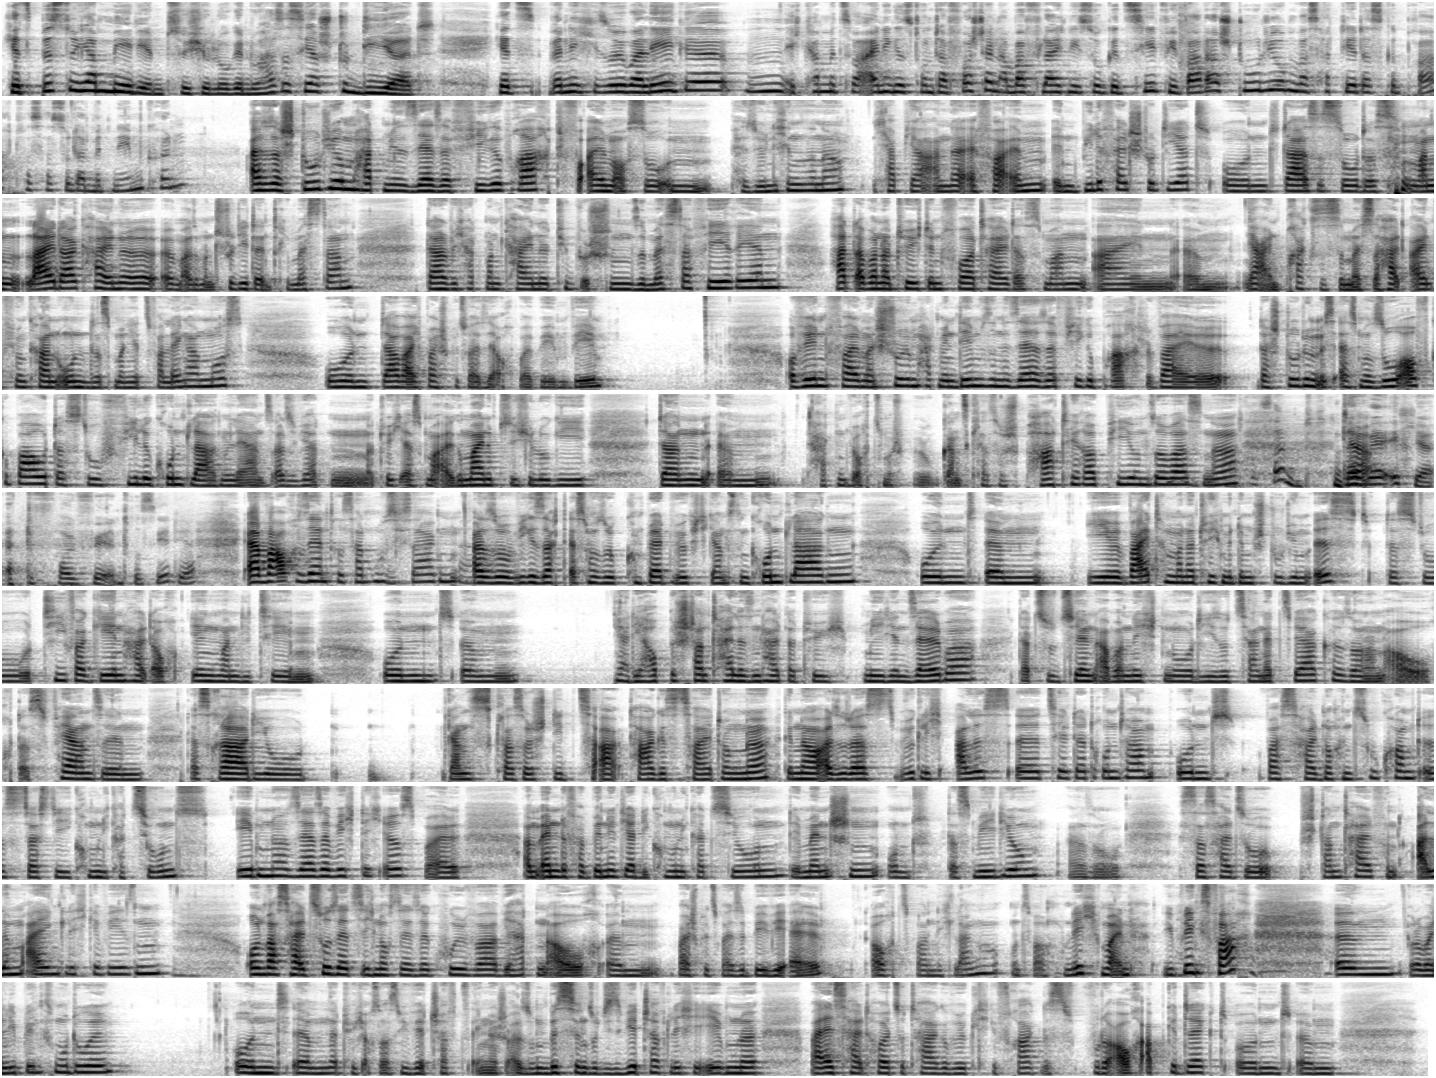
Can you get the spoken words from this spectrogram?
Jetzt bist du ja Medienpsychologin, du hast es ja studiert. Jetzt, wenn ich so überlege, hm, ich kann mir zwar einiges drunter vorstellen, aber vielleicht nicht so gezielt. Wie war das Studium? Was hat dir das gebracht? Was hast du da mitnehmen können? Also das Studium hat mir sehr, sehr viel gebracht, vor allem auch so im persönlichen Sinne. Ich habe ja an der FAM in Bielefeld studiert und da ist es so, dass man leider keine, ähm, also man studiert in Trimestern, dadurch hat man keine typischen Semesterferien, hat aber natürlich den Vorteil, dass man ein, ähm, ja, ein Praxissemester halt einführen kann, ohne dass man jetzt verlängern muss. Und da war ich beispielsweise auch bei BMW auf jeden Fall, mein Studium hat mir in dem Sinne sehr, sehr viel gebracht, weil das Studium ist erstmal so aufgebaut, dass du viele Grundlagen lernst. Also wir hatten natürlich erstmal allgemeine Psychologie, dann ähm, hatten wir auch zum Beispiel ganz klassisch Paartherapie und sowas. Ne? Interessant. Da ja. wäre ich ja voll für interessiert, ja. Er war auch sehr interessant, muss ich sagen. Also wie gesagt, erstmal so komplett wirklich die ganzen Grundlagen und ähm, je weiter man natürlich mit dem Studium ist, desto tiefer gehen halt auch irgendwann die Themen. Und ähm, ja, die Hauptbestandteile sind halt natürlich Medien selber. Dazu zählen aber nicht nur die sozialen Netzwerke, sondern auch das Fernsehen, das Radio, ganz klassisch die Z Tageszeitung, ne? Genau, also das wirklich alles äh, zählt darunter. Und was halt noch hinzukommt, ist, dass die Kommunikationsebene sehr, sehr wichtig ist, weil am Ende verbindet ja die Kommunikation den Menschen und das Medium. Also ist das halt so Bestandteil von allem eigentlich gewesen. Und was halt zusätzlich noch sehr, sehr cool war, wir hatten auch ähm, beispielsweise BWL, auch zwar nicht lange und zwar auch nicht mein Lieblingsfach ähm, oder mein Lieblingsmodul. Und ähm, natürlich auch sowas wie Wirtschaftsenglisch, also ein bisschen so diese wirtschaftliche Ebene, weil es halt heutzutage wirklich gefragt ist, wurde auch abgedeckt. Und ähm,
